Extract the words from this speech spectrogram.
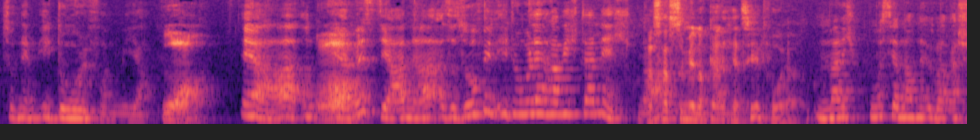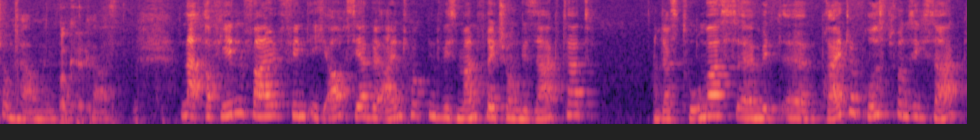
zu einem Idol von mir. Boah, Ja, und Oh. ihr wisst ja, ne? also so viele Idole habe ich da nicht. Ne? das hast du mir noch gar nicht erzählt vorher. Nein, ich muss ja noch eine Überraschung haben im Okay. Podcast. Na, auf jeden Fall finde ich auch sehr beeindruckend, wie es Manfred schon gesagt hat, dass Thomas äh, mit äh, breiter Brust von sich sagt,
